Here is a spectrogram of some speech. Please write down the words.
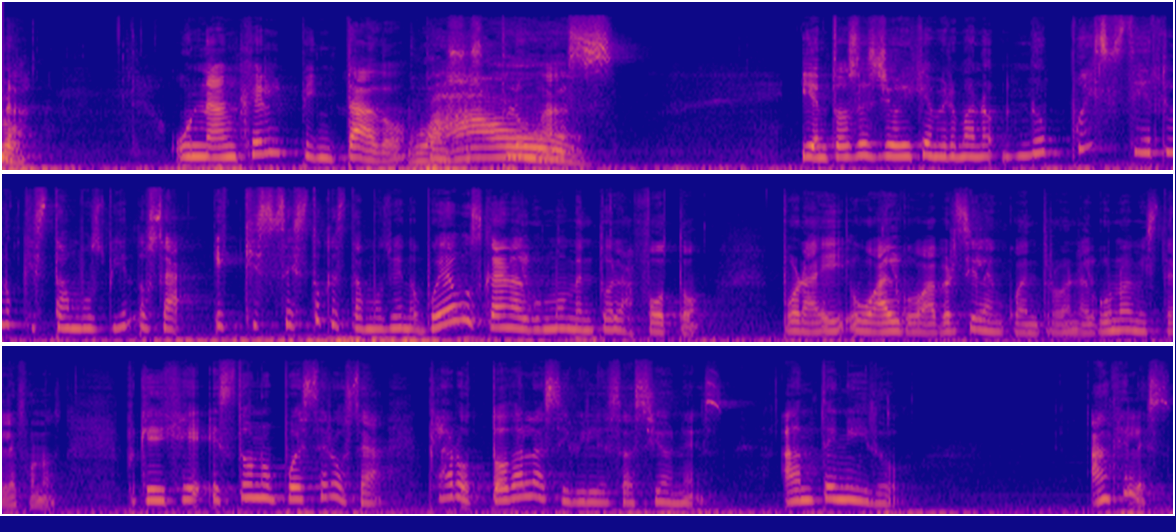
columna. Un ángel pintado con sus plumas. Y entonces yo dije a mi hermano, no puede ser lo que estamos viendo. O sea, ¿eh, ¿qué es esto que estamos viendo? Voy a buscar en algún momento la foto por ahí o algo, a ver si la encuentro en alguno de mis teléfonos. Porque dije, esto no puede ser. O sea, claro, todas las civilizaciones han tenido ángeles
